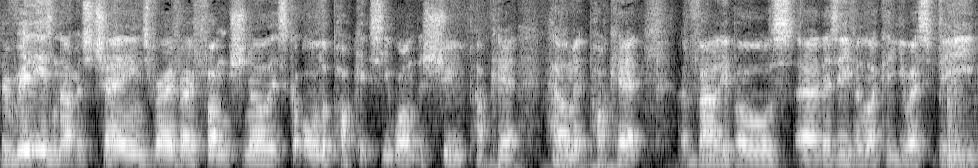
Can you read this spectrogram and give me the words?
there really isn't that much change. Very, very functional. It's got all the pockets you want, the shoe pocket, helmet pocket, uh, valuables. Uh, there's even like a USB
